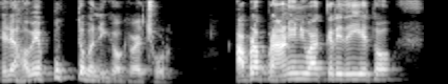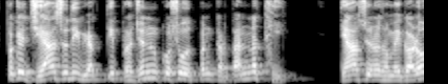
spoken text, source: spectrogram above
એટલે હવે પુખ્ત બની ગયો કહેવાય છોડ. આપણા પ્રાણીઓની વાત કરી દઈએ તો તો કે જ્યાં સુધી વ્યક્તિ પ્રજનન કોષો ઉત્પન્ન કરતા નથી, ત્યાં સુધીનો સમયગાળો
